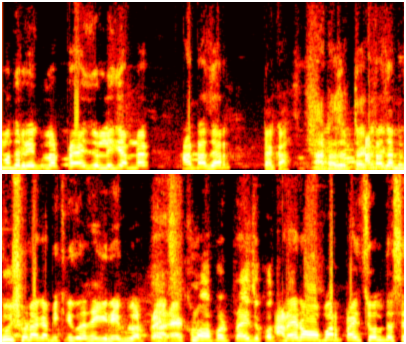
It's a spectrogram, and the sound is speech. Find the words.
আমাদের রেগুলার প্রাইস হলো আপনার আট হাজার টাকা। আট হাজার টাকা। আট হাজার দুইশো টাকা বিক্রি করে থাকি রেগুলার প্রাইস আর এখন অফার প্রাইসে কত আর এটা অফার প্রাইস চলতেছে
